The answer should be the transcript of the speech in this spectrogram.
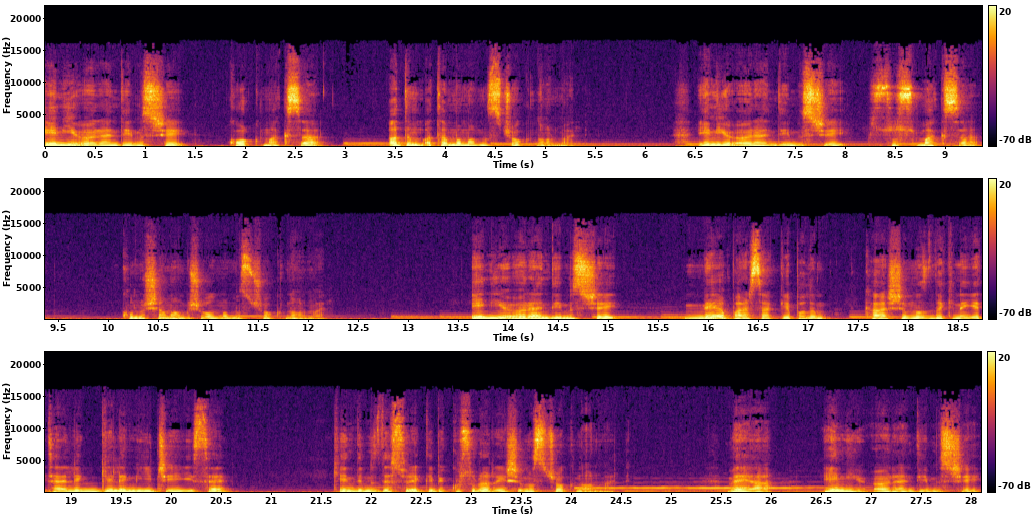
En iyi öğrendiğimiz şey korkmaksa adım atamamamız çok normal. En iyi öğrendiğimiz şey susmaksa konuşamamış olmamız çok normal. En iyi öğrendiğimiz şey ne yaparsak yapalım karşımızdakine yeterli gelemeyeceği ise kendimizde sürekli bir kusur arayışımız çok normal. Veya en iyi öğrendiğimiz şey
